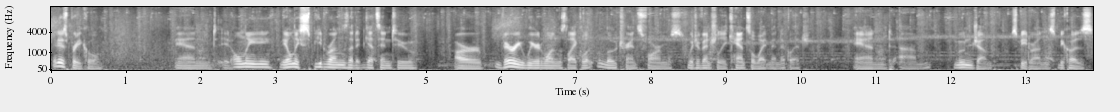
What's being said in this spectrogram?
It is pretty cool. And it only the only speed runs that it gets into are very weird ones like lo- low transforms, which eventually cancel White Midna glitch, and um, moon jump speedruns because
